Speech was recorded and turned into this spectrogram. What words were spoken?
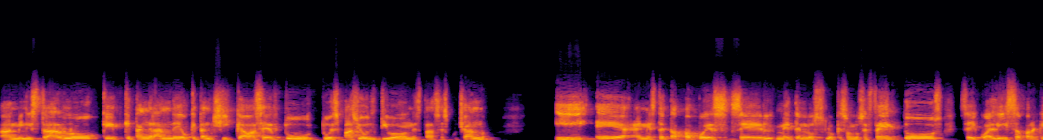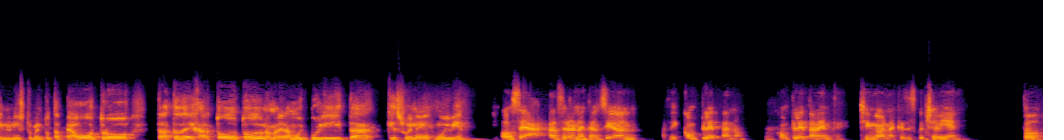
administrarlo, qué, qué, tan grande o qué tan chica va a ser tu, tu espacio auditivo donde estás escuchando y eh, en esta etapa pues se meten los, lo que son los efectos, se ecualiza para que ni un instrumento tape a otro, trata de dejar todo, todo de una manera muy pulidita que suene muy bien. O sea, hacer una canción así completa, ¿no? Completamente, chingona, que se escuche bien. Todo.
